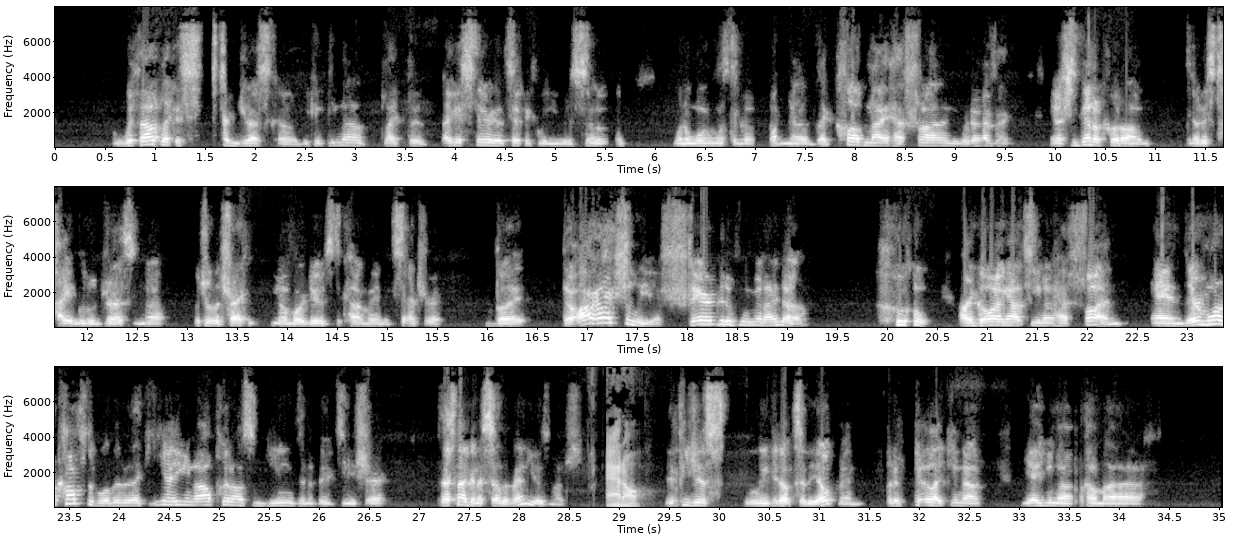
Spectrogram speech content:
without like a certain dress code, because you know, like the, I guess stereotypically you would assume when a woman wants to go, you know, like club night, have fun, whatever, you know, she's gonna put on you know, this tight little dress, you know, which will attract, you know, more dudes to come in, etc. But there are actually a fair bit of women I know who are going out to, you know, have fun and they're more comfortable. They're like, yeah, you know, I'll put on some jeans and a big t-shirt. That's not going to sell the venue as much at all. If you just leave it up to the open. But if you're like, you know, yeah, you know, come uh,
